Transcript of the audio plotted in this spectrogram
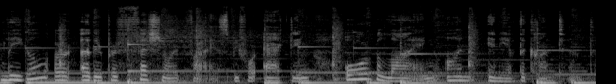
legal or other professional advice before acting or relying on any of the content.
